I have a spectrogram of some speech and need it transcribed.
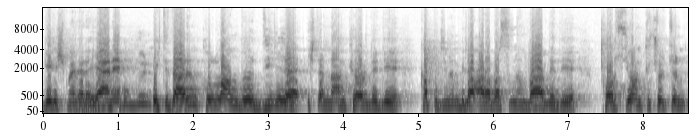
gelişmelere? Yani Bugün- iktidarın kullandığı dille işte nankör dedi, kapıcının bile arabasının var dediği, porsiyon küçültün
